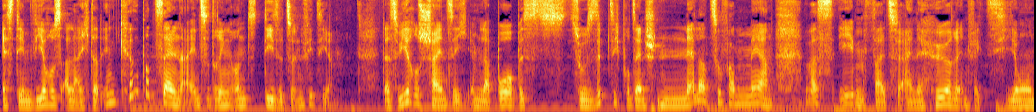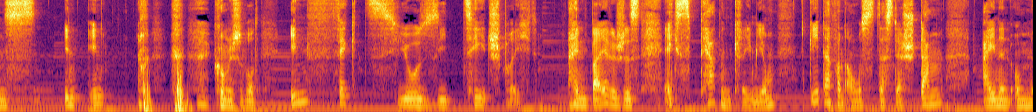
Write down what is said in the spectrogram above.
es dem Virus erleichtert, in Körperzellen einzudringen und diese zu infizieren. Das Virus scheint sich im Labor bis zu 70% schneller zu vermehren, was ebenfalls für eine höhere Infektions... In, in, komisches Wort. Infektiosität spricht. Ein bayerisches Expertengremium geht davon aus, dass der Stamm einen um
